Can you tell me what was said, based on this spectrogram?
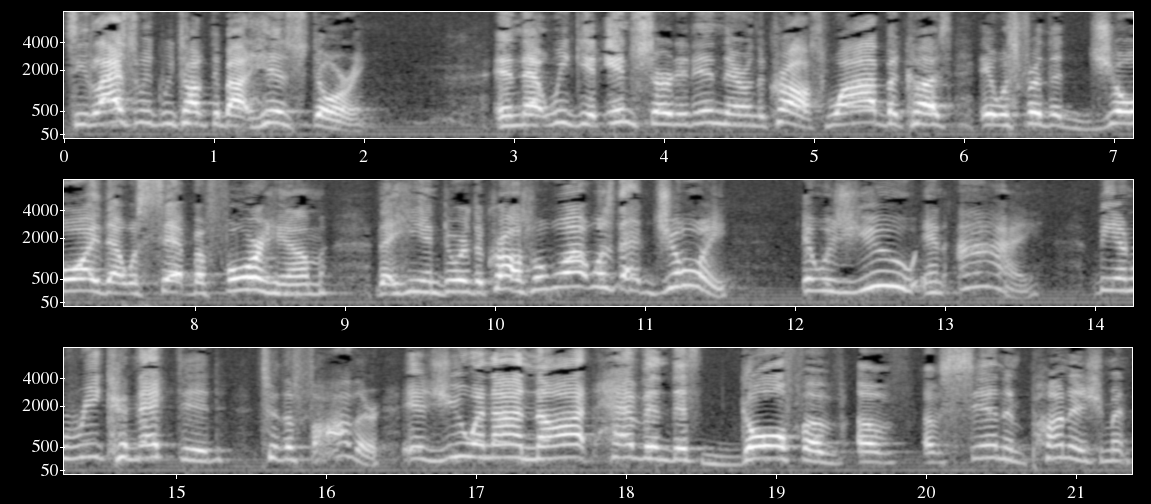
See, last week we talked about his story and that we get inserted in there on the cross. Why? Because it was for the joy that was set before him that he endured the cross. Well, what was that joy? It was you and I being reconnected to the Father. Is you and I not having this gulf of, of, of sin and punishment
